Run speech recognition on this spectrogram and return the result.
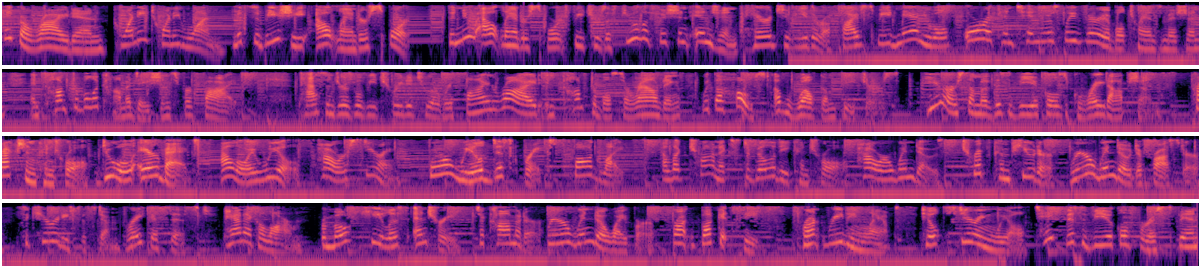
Take a ride in 2021 Mitsubishi Outlander Sport. The new Outlander Sport features a fuel-efficient engine paired to either a 5-speed manual or a continuously variable transmission and comfortable accommodations for five. Passengers will be treated to a refined ride in comfortable surroundings with a host of welcome features. Here are some of this vehicle's great options. Traction control, dual airbags, alloy wheels, power steering, four-wheel disc brakes, fog lights, electronic stability control, power windows, trip computer, rear window defroster, security system, brake assist, panic alarm, remote keyless entry, tachometer, rear window wiper, front bucket seats, front reading lamps, tilt steering wheel. Take this vehicle for a spin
